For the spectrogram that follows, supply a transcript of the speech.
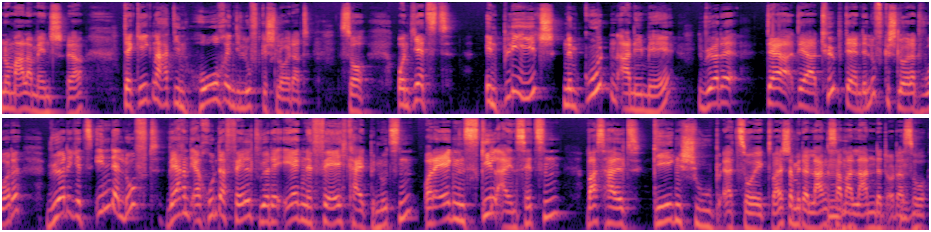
normaler Mensch, ja. Der Gegner hat ihn hoch in die Luft geschleudert. So. Und jetzt, in Bleach, einem guten Anime, würde der, der Typ, der in der Luft geschleudert wurde, würde jetzt in der Luft, während er runterfällt, würde er irgendeine Fähigkeit benutzen oder irgendeinen Skill einsetzen, was halt Gegenschub erzeugt, weißt du, damit er langsamer mhm. landet oder mhm. so.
